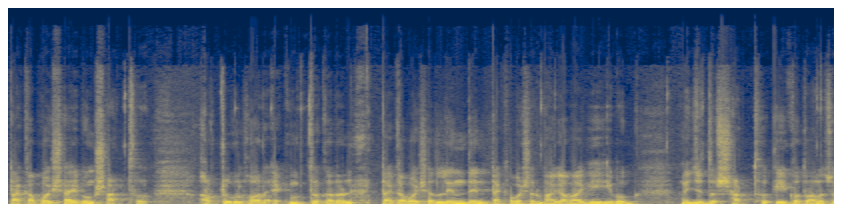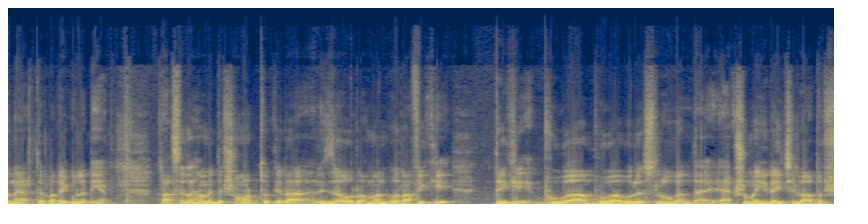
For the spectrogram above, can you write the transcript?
টাকা পয়সা এবং স্বার্থ। হট্টগোল হওয়ার একমাত্র কারণ টাকা পয়সার লেনদেন টাকা পয়সার ভাগাভাগি এবং নিজেদের স্বার্থকে কত আলোচনায় আসতে পারে এগুলো নিয়ে। রাসেল আহমেদের সমর্থকেরা রিজাউর রহমান ও রাফিকে দেখে ভুয়া ভুয়া বলে স্লোগান দেয়। একসময় এরাই ছিল আদর্শ,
